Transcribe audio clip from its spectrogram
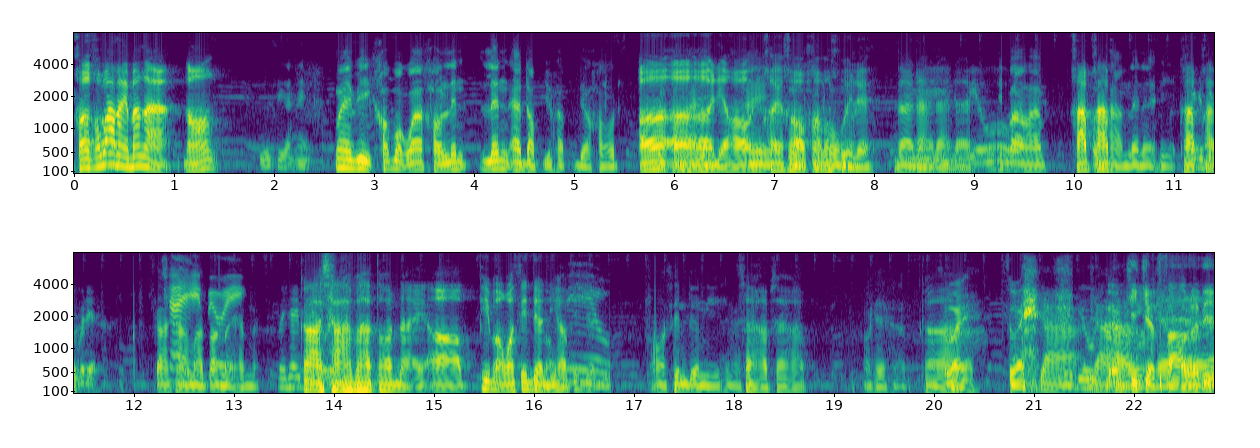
เขาเขาว่าไงบ้างอะน้อง ไม่พี่เขาบอกว่าเขาเล่นเล่นแอร์ดอปอยู่ครับ เดี๋ยวเขาเออเออเออเดี๋ยวเขาให้ค่อยเขาให้เข้ามาโทรคุยเลย ได้ได้ได้ได้พี่เป้าครับครับผมครับถามเลยหน่อยพี่ครับครับกาชามาตอนไหนครับเนี่ยไม่ใช่กาชามาตอนไหนเอ่อพี่บอกว่าสิ้นเดือนนี้ครับอ๋อสิ้นเดือนนี้ใช่ไหมใช่ครับใช่ครับโอเคครับครับสวยสวยอย่าอย่าเริ่มขี้เกียจฟาวแล้วดิ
